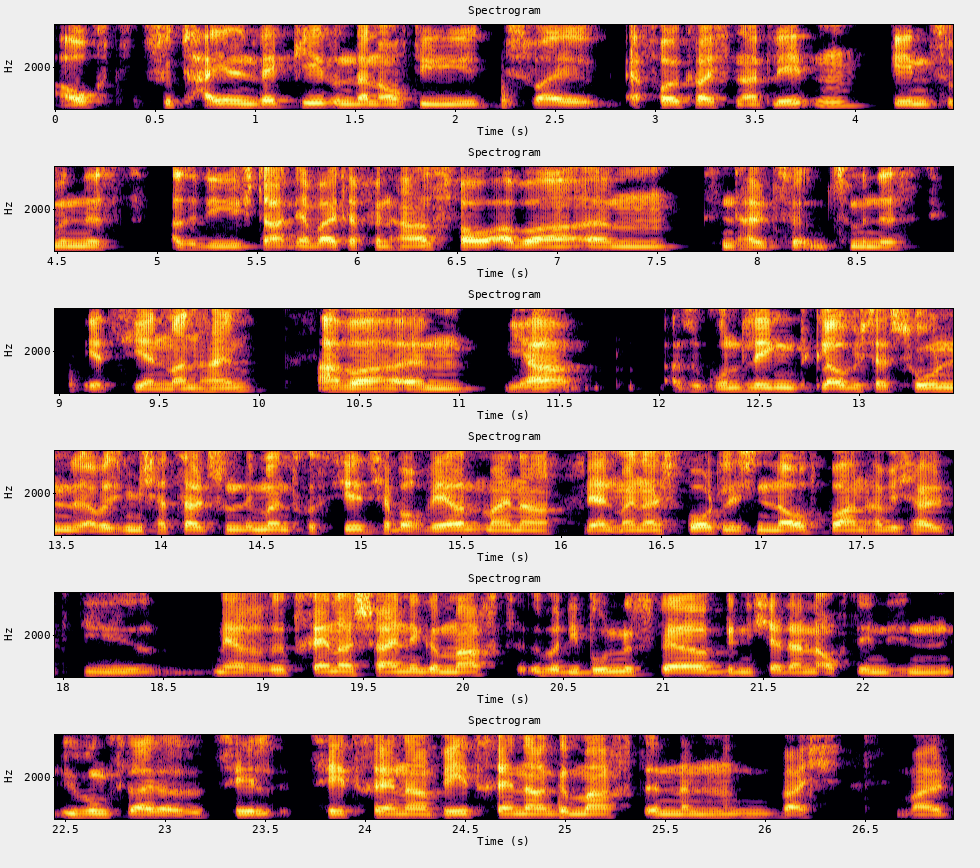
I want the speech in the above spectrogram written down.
auch zu Teilen weggeht und dann auch die zwei erfolgreichsten Athleten gehen zumindest, also die starten ja weiter für den HSV, aber ähm, sind halt zumindest jetzt hier in Mannheim. Aber ähm, ja, also grundlegend glaube ich das schon, aber mich hat es halt schon immer interessiert. Ich habe auch während meiner, während meiner sportlichen Laufbahn habe ich halt die mehrere Trainerscheine gemacht. Über die Bundeswehr bin ich ja dann auch in diesen Übungsleiter, also C-Trainer, B-Trainer gemacht. Und dann war ich mal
